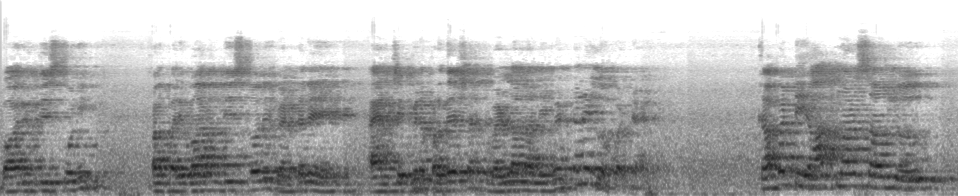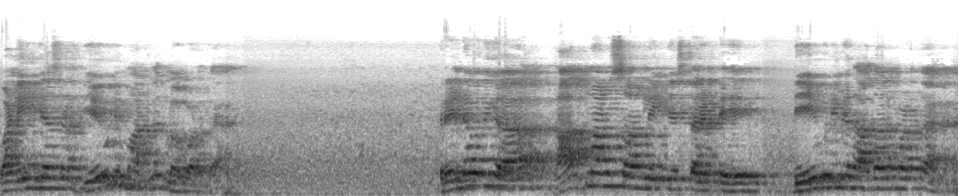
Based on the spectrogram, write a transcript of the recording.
భార్యను తీసుకొని తన పరివారం తీసుకొని వెంటనే ఆయన చెప్పిన ప్రదేశానికి వెళ్ళాలని వెంటనే లోపడ్డాడు కాబట్టి ఆత్మానుసారులు వాళ్ళు ఏం చేస్తారు? దేవుని మాటలకు లోపడతారు రెండవదిగా ఆత్మానుసారులు ఏం చేస్తారంటే దేవుని మీద ఆధారపడతారు.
